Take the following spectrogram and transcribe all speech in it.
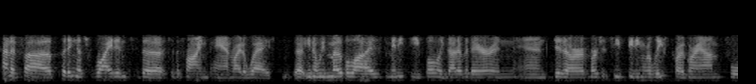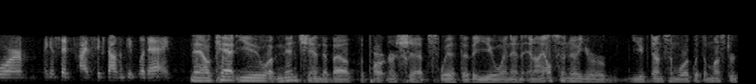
kind of uh, putting us right into the to the frying pan right away. Uh, you know, we mobilized many people and got over there and and did our emergency feeding relief program for, like I said, five six thousand people a day. Now, Cat, you mentioned about the partnerships with the UN, and, and I also know you're you've done some work with the Mustard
